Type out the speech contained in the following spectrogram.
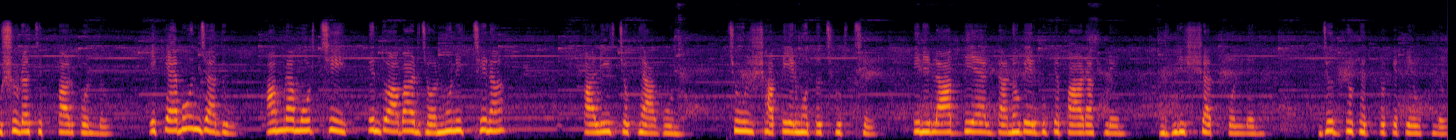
অসুররা চিৎকার করল, এ কেমন জাদু? আমরা মরছি, কিন্তু আবার জন্ম নিচ্ছে না? কালির চোখে আগুন, চুল সাপের মতো ছুটছে। তিনি লাভ দিয়ে এক দানবের বুকে পা রাখলেন। ধূলিস্বাত করলেন যুদ্ধক্ষেত্র কেঁপে উঠল।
